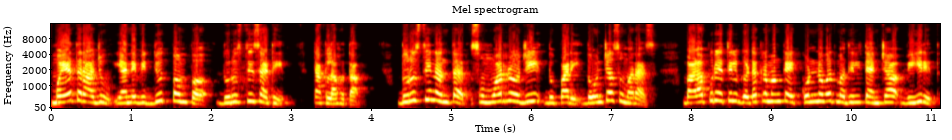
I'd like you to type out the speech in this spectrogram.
मयत राजू याने विद्युत पंप दुरुस्तीसाठी टाकला होता. दुरुस्तीनंतर सोमवार रोजी दुपारी दोनच्या सुमारास बाळापूर येथील गट क्रमांक एकोणनव्वद मधील त्यांच्या विहिरीत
